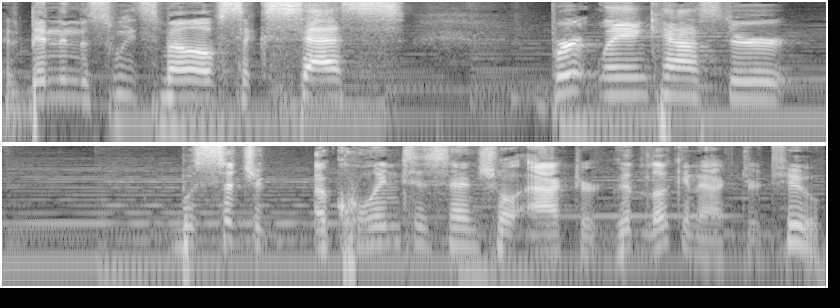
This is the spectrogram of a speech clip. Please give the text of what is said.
Had been in The Sweet Smell of Success. Burt Lancaster was such a, a quintessential actor, good looking actor, too.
